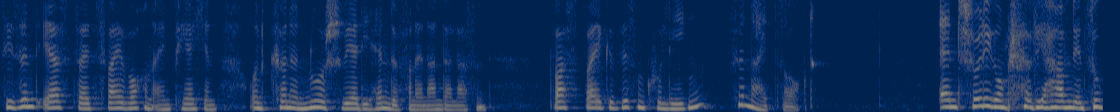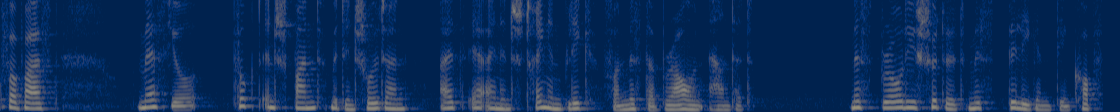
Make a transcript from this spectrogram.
Sie sind erst seit zwei Wochen ein Pärchen und können nur schwer die Hände voneinander lassen, was bei gewissen Kollegen für Neid sorgt. Entschuldigung, wir haben den Zug verpasst, Matthew zuckt entspannt mit den Schultern, als er einen strengen Blick von Mr. Brown erntet. Miss Brodie schüttelt missbilligend den Kopf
